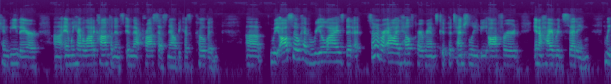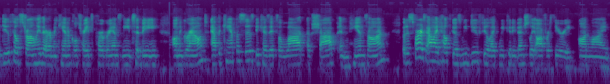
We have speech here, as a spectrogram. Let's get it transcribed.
can be there, uh, and we have a lot of confidence in that process now because of COVID. Uh, we also have realized that uh, some of our allied health programs could potentially be offered in a hybrid setting. We do feel strongly that our mechanical trades programs need to be on the ground at the campuses because it's a lot of shop and hands on. But as far as allied health goes, we do feel like we could eventually offer theory online,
